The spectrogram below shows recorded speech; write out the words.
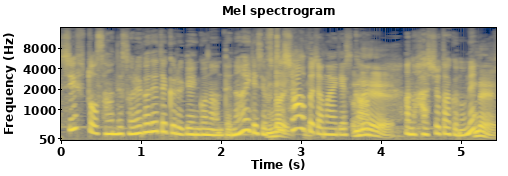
シフトさんでそれが出てくる言語なんてないですよ。普通シャープじゃないですか。ねえ。あのハッシュタグのね。ね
